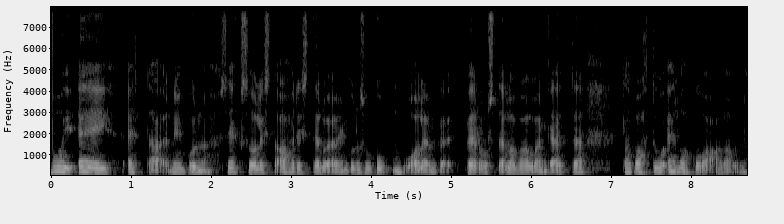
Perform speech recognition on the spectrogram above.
voi ei, että niin kuin seksuaalista ahdistelua ja niin kuin sukupuolen perusteella vallankäyttöä tapahtuu elokuva-alalla.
